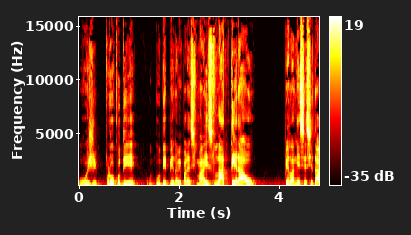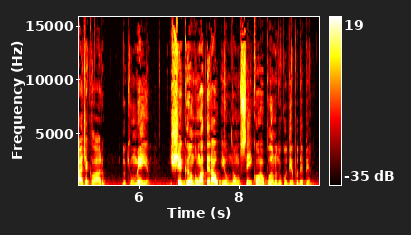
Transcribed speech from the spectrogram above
Hoje, pro Cudê, o, o Depena me parece mais lateral, pela necessidade, é claro, do que um meia. Chegando um lateral, eu não sei qual é o plano do Cudê pro Depena.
